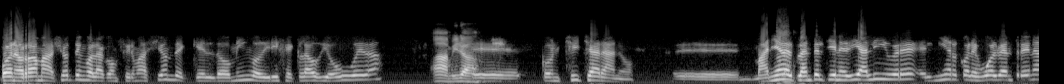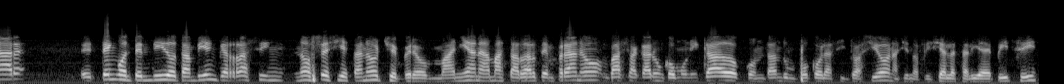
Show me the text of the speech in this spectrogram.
bueno, Rama, yo tengo la confirmación de que el domingo dirige Claudio Úbeda. Ah, mira. Eh, con Chicharano. mañana el plantel tiene día libre, el miércoles vuelve a entrenar eh, tengo entendido también que Racing, no sé si esta noche, pero mañana más tardar temprano, va a sacar un comunicado contando un poco la situación, haciendo oficial la salida de Pizzi.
